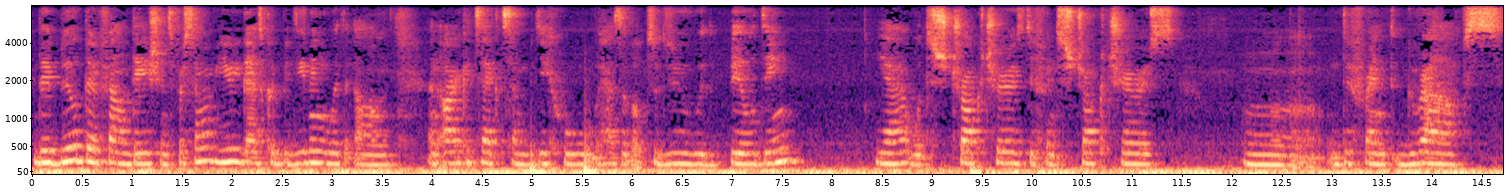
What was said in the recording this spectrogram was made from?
They build their foundations. For some of you, you guys could be dealing with um, an architect, somebody who has a lot to do with building, yeah, with structures, different structures, um, different graphs,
